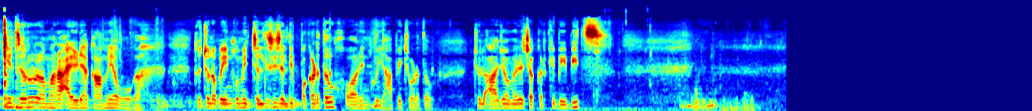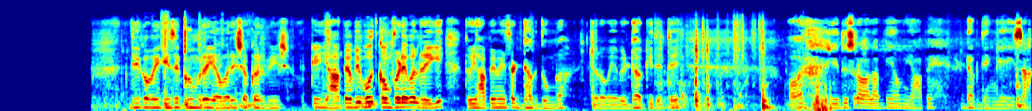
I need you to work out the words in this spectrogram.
ये ज़रूर हमारा आइडिया कामयाब होगा। तो चलो भाई, इनको मैं जल्दी से जल्दी पकड़ता हूँ और इनको यहाँ पे छोड़ता हूँ। चलो, आ जाओ मेरे चक्कर के बेबीज। देखो भाई, कैसे घूम रही है हमारी शक्कर फ़िश ओके, यहाँ पे अभी बहुत कंफर्टेबल रहेगी तो यहाँ पे मैं ऐसा ढक दूँगा। चलो भाई, अभी ढक ही देते और ये दूसरा वाला भी हम यहाँ पे ढक देंगे ऐसा।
